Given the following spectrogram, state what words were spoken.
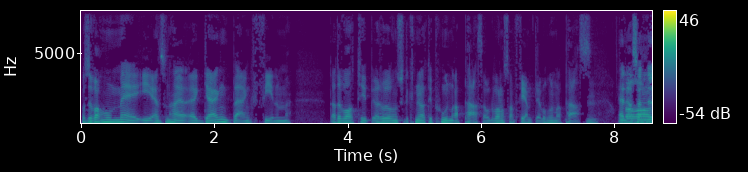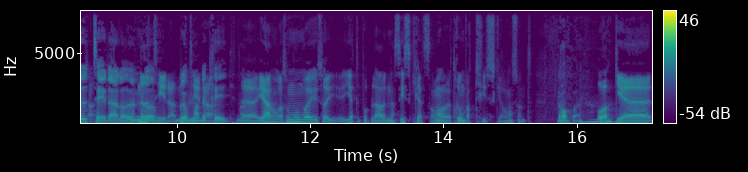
Och så var hon med i en sån här eh, gangbang-film. Där det var typ, jag tror hon skulle knulla typ 100 pers, eller det var någonstans 50 eller 100 pers. Det Bara- alltså nutida eller under Nutida, blommande nutida. krig? Eh, ja, hon- alltså hon var ju så jättepopulär i nazistkretsarna. Jag tror hon var tysk eller något sånt. Ja. Och eh,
